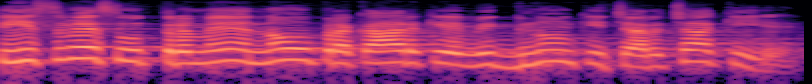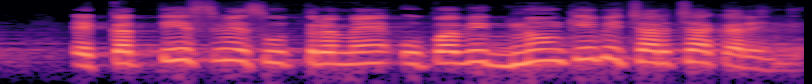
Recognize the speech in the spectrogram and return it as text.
तीसवें सूत्र में नौ प्रकार के विघ्नों की चर्चा की है। इकतीसवें सूत्र में उपविघ्नों की भी चर्चा करेंगे।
